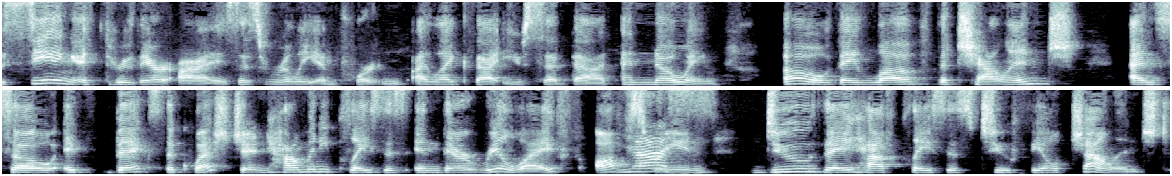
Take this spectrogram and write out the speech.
seeing it through their eyes is really important. I like that you said that and knowing oh, they love the challenge. And so it begs the question how many places in their real life, off screen, yes. do they have places to feel challenged,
